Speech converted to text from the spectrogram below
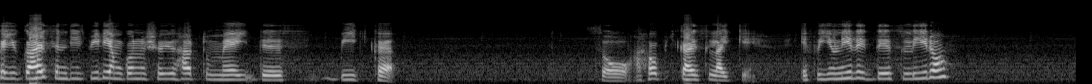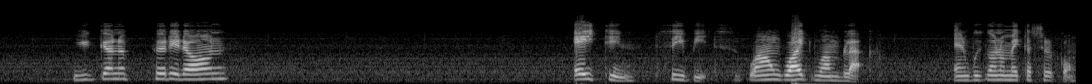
Okay you guys in this video I'm going to show you how to make this bead cap. So I hope you guys like it. If you needed this little you're gonna put it on 18 seed beads. One white, one black. And we're gonna make a circle.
